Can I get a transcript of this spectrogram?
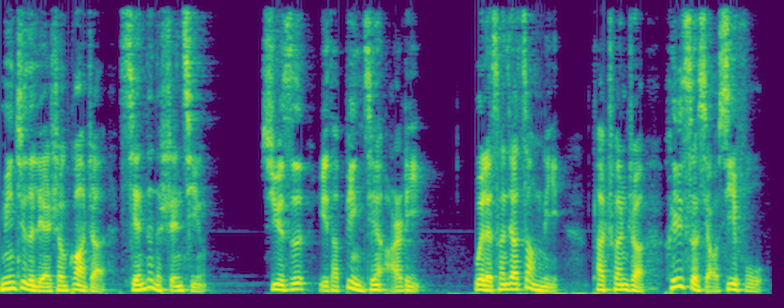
明俊的脸上挂着咸淡的神情。许姿与他并肩而立，为了参加葬礼，他穿着黑色小西服，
